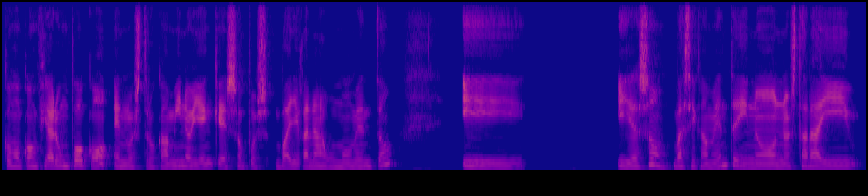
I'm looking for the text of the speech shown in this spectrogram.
como confiar un poco en nuestro camino y en que eso pues va a llegar en algún momento y y eso, básicamente, y no, no estar ahí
